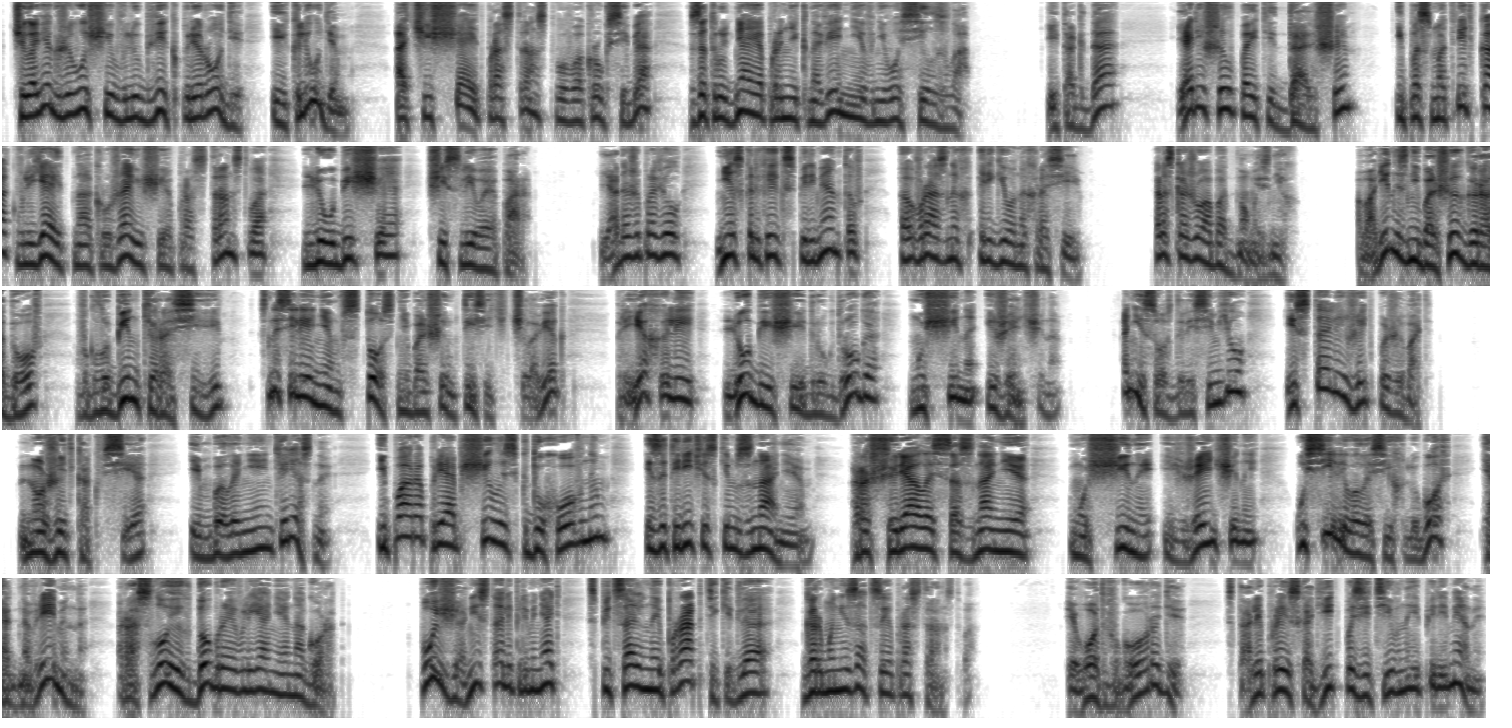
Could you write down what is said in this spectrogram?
Человек, живущий в любви к природе и к людям, очищает пространство вокруг себя – затрудняя проникновение в него сил зла. И тогда я решил пойти дальше и посмотреть, как влияет на окружающее пространство любящая, счастливая пара. Я даже провел несколько экспериментов э, в разных регионах России. Расскажу об одном из них. В один из небольших городов в глубинке России с населением в сто с небольшим тысяч человек приехали любящие друг друга мужчина и женщина. Они создали семью и стали жить-поживать. Но жить как все им было неинтересно, и пара приобщилась к духовным, эзотерическим знаниям, расширялось сознание мужчины и женщины, усиливалась их любовь и одновременно росло их доброе влияние на город. Позже они стали применять специальные практики для гармонизации пространства. И вот в городе стали происходить позитивные перемены.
